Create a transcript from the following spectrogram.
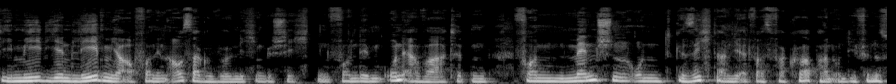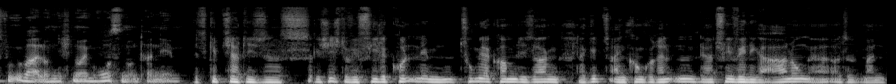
Die Medien leben ja auch von den außergewöhnlichen Geschichten, von dem Unerwarteten, von Menschen und Gesichtern, die etwas verkörpern. Und die findest du überall und nicht nur in großen Unternehmen. Es gibt ja dieses Geschichte, wie viele Kunden eben zu mir kommen, die sagen, da gibt es einen Konkurrenten, der hat viel weniger Ahnung. Also mein,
